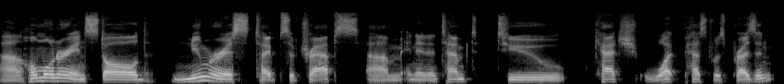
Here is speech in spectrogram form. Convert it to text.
Uh, homeowner installed numerous types of traps um, in an attempt to catch what pest was present.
